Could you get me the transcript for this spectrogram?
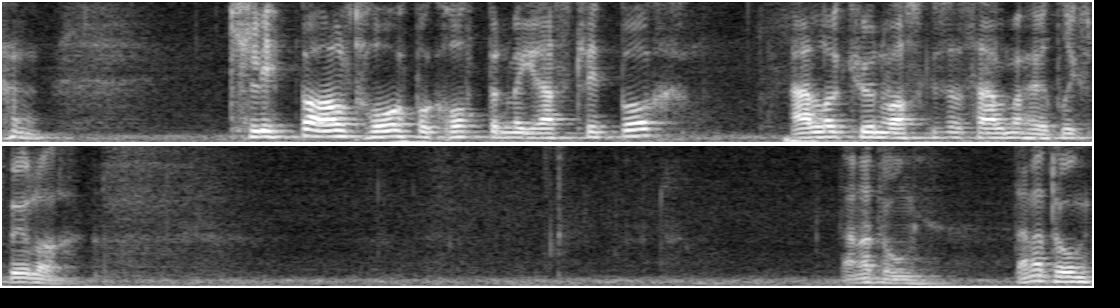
Klippe alt hår på kroppen med gressklipper, eller kun vaske seg selv med høytrykksspyler. Den er tung. Den er tung.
